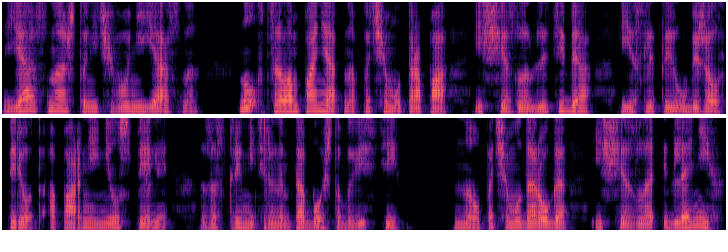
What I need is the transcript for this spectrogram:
Ясно, что ничего не ясно. Ну, в целом понятно, почему тропа исчезла для тебя, если ты убежал вперед, а парни не успели за стремительным тобой, чтобы вести. Но почему дорога исчезла и для них,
